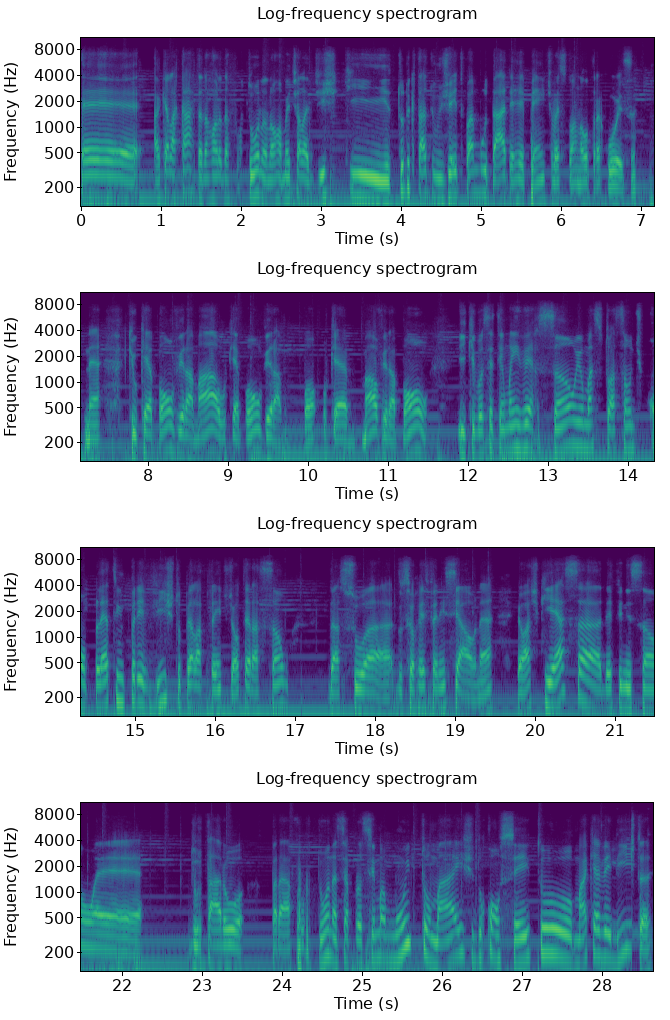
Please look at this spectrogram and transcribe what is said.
é, aquela carta da roda da fortuna, normalmente ela diz que tudo que tá de um jeito vai mudar de repente, vai se tornar outra coisa, né? Que o que é bom vira mal, o que é bom vira bom, o que é mal vira bom, e que você tem uma inversão e uma situação de completo imprevisto pela frente, de alteração da sua do seu referencial, né? Eu acho que essa definição é do tarô para a fortuna se aproxima muito mais do conceito maquiavelista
